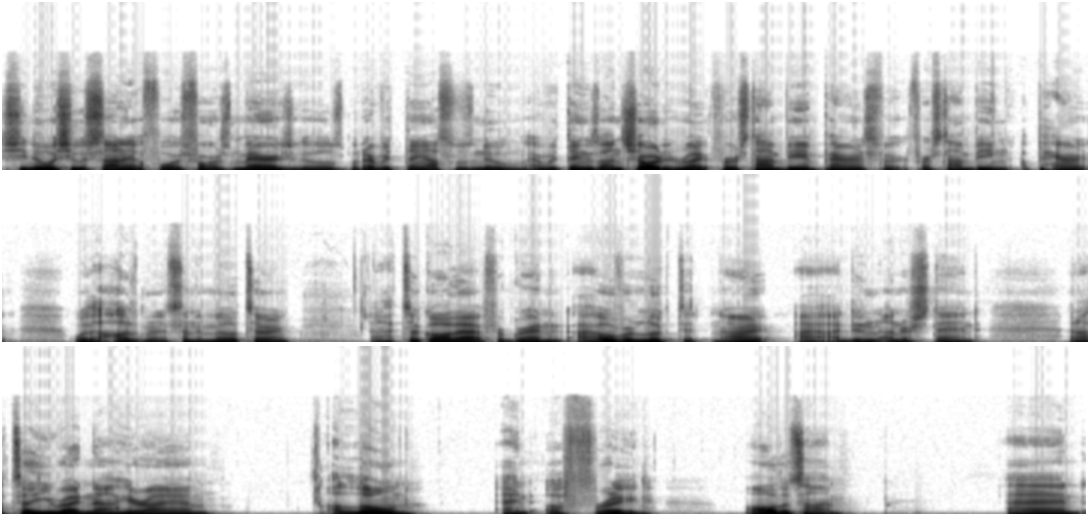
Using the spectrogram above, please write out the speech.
she knew what she was signing up for as far as marriage goes, but everything else was new. Everything is uncharted, right? First time being parents, first time being a parent with a husband that's in the military. And I took all that for granted. I overlooked it. All right. I, I didn't understand. And I'll tell you right now, here I am alone and afraid all the time. And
